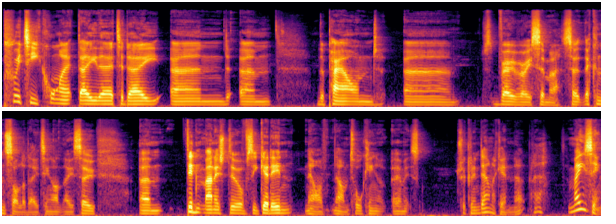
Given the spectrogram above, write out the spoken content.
pretty quiet day there today, and um, the pound. Um, very very similar. So they're consolidating, aren't they? So um, didn't manage to obviously get in. Now I've, now I'm talking. Um, it's trickling down again. Amazing.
